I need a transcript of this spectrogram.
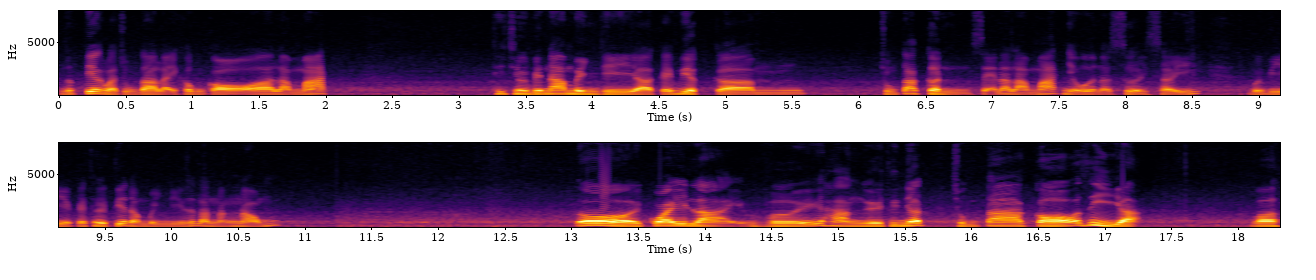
Rất tiếc là chúng ta lại không có làm mát. Thị trường Việt Nam mình thì à, cái việc uh, chúng ta cần sẽ là làm mát nhiều hơn là sưởi sấy, bởi vì cái thời tiết ở mình thì rất là nắng nóng. Rồi, quay lại với hàng ghế thứ nhất, Chúng ta có gì ạ? Vâng.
